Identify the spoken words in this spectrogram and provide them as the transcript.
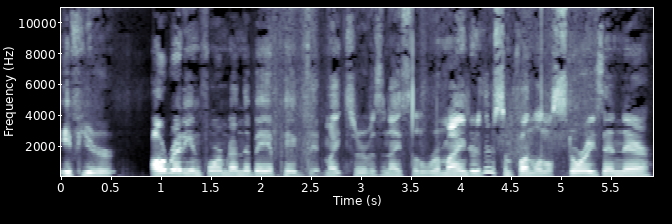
if you're already informed on the Bay of Pigs, it might serve as a nice little reminder. There's some fun little stories in there.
